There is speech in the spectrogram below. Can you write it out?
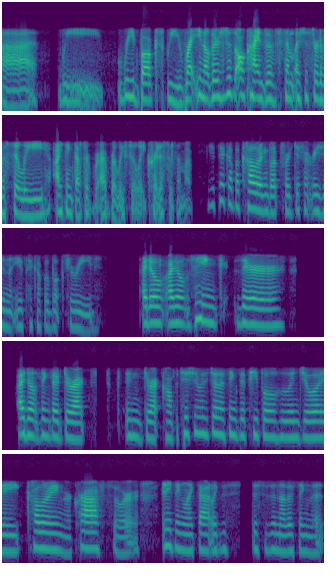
Uh, we read books, we write, you know, there's just all kinds of, sim- it's just sort of a silly, I think that's a, a really silly criticism of. You pick up a coloring book for a different reason that you pick up a book to read. I don't, I don't think they're, I don't think they're direct in direct competition with each other. I think that people who enjoy coloring or crafts or anything like that, like this, this is another thing that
